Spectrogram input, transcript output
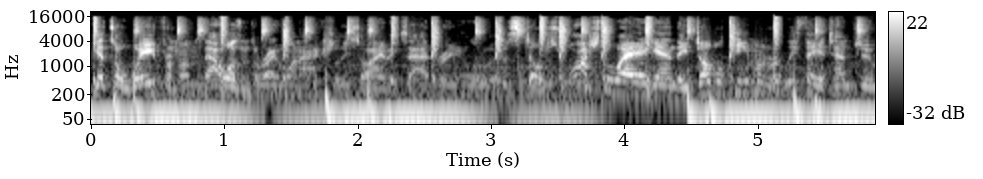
gets away from him. That wasn't the right one, actually, so I am exaggerating a little bit. But still, just watch the way, again, they double team him, or at least they attempt to.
